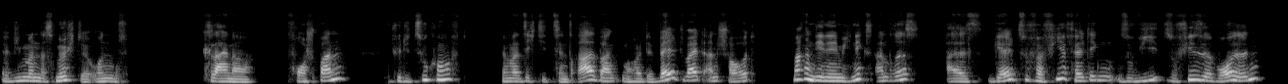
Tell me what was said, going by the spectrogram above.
äh, wie man das möchte. Und kleiner Vorspann für die Zukunft, wenn man sich die Zentralbanken heute weltweit anschaut, machen die nämlich nichts anderes, als Geld zu vervielfältigen, so, wie, so viel sie wollen,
